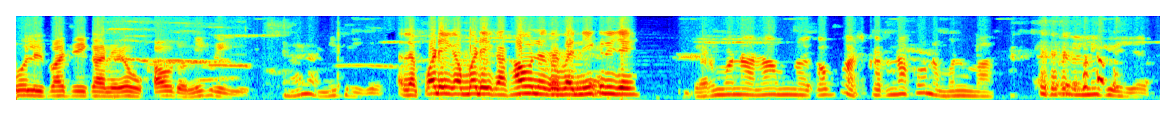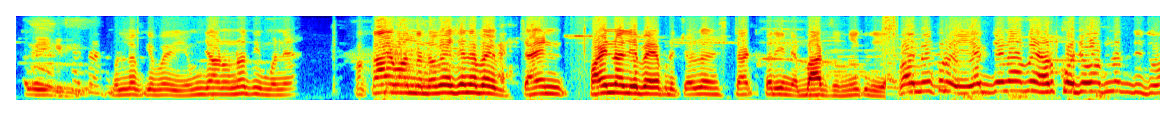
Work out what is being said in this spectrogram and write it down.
ગોલી પાત્રિકા કાને એવું ખાવ તો નીકળી જાય એટલે પડીકા બડીકા ખાવ ને તો ભાઈ નીકળી જાય. ધર્મના નામનો કપાસ કરી નાખો ને મનમાં એટલે નીકળી જાય. મતલબ કે ભાઈ સમજાણું નથી મને. પણ કાંઈ વાંધો નહીં. હવે છે ને ભાઈ ચાઇન ફાઇનલી ભાઈ આપણે ચેલેન્જ સ્ટાર્ટ કરીને બહારથી નીકળી જાય. ભાઈ મિત્રો એક જણા ભાઈ હરખો જવાબ નથી દીધો.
